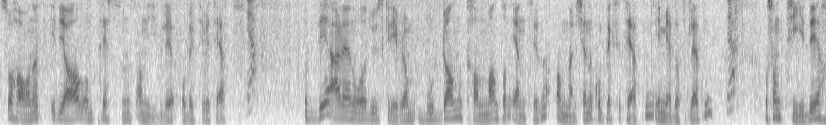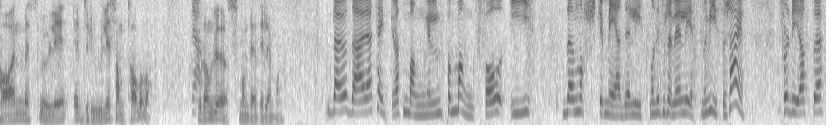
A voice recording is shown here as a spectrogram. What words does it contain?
så har man et ideal om pressens angivelige objektivitet. Ja. Og det er det noe du skriver om. Hvordan kan man på den ene siden anerkjenne kompleksiteten i medieoffentligheten, Ja. og samtidig ha en mest mulig edruelig samtale? da? Ja. Hvordan løser man det dilemmaet? Det er jo der jeg tenker at mangelen på mangfold i den norske medieeliten og de forskjellige elitene viser seg. Fordi at eh,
